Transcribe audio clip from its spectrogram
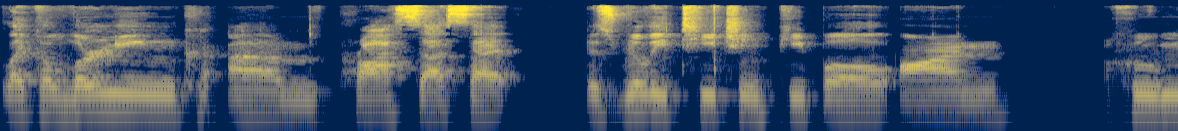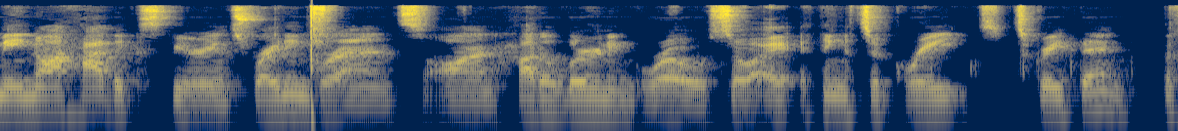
like a learning um, process that is really teaching people on who may not have experience writing grants on how to learn and grow. So I, I think it's a great, it's a great thing.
